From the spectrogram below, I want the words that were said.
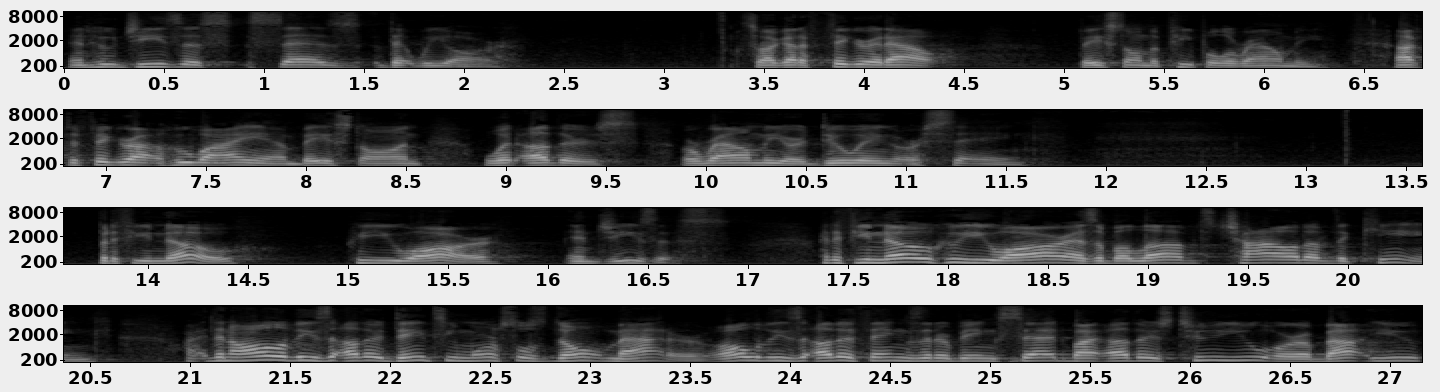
in who Jesus says that we are. So I got to figure it out based on the people around me. I have to figure out who I am based on what others around me are doing or saying. But if you know who you are in Jesus, and if you know who you are as a beloved child of the King, right, then all of these other dainty morsels don't matter. All of these other things that are being said by others to you or about you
